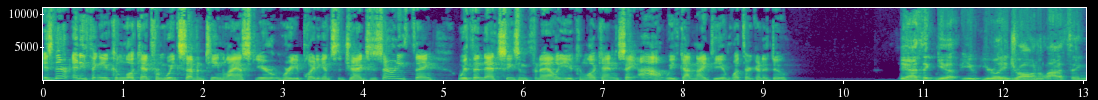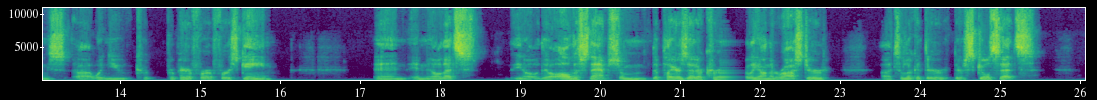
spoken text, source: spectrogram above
Is there anything you can look at from Week 17 last year where you played against the Jags? Is there anything within that season finale you can look at and say, ah, we've got an idea of what they're going to do? Yeah, I think you you you really draw on a lot of things uh, when you prepare for our first game and and you know that's you know the, all the snaps from the players that are currently on the roster uh, to look at their their skill sets,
